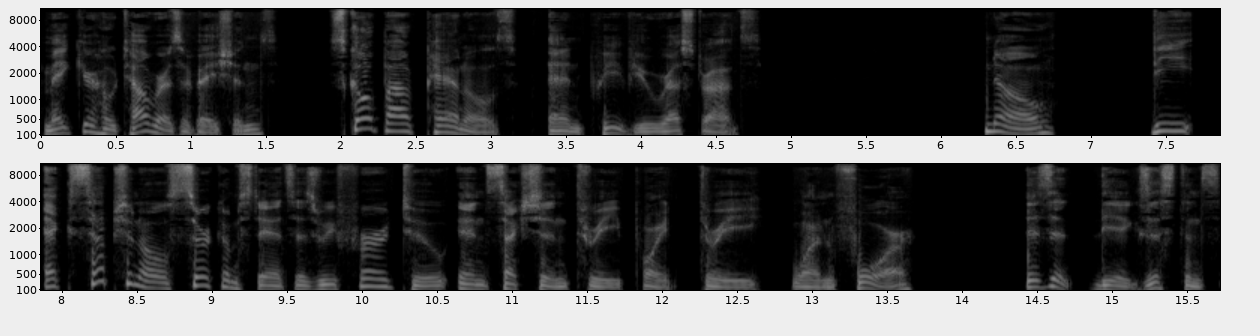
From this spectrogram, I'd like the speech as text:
make your hotel reservations, scope out panels, and preview restaurants. No, the exceptional circumstances referred to in section 3.314 isn't the existence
